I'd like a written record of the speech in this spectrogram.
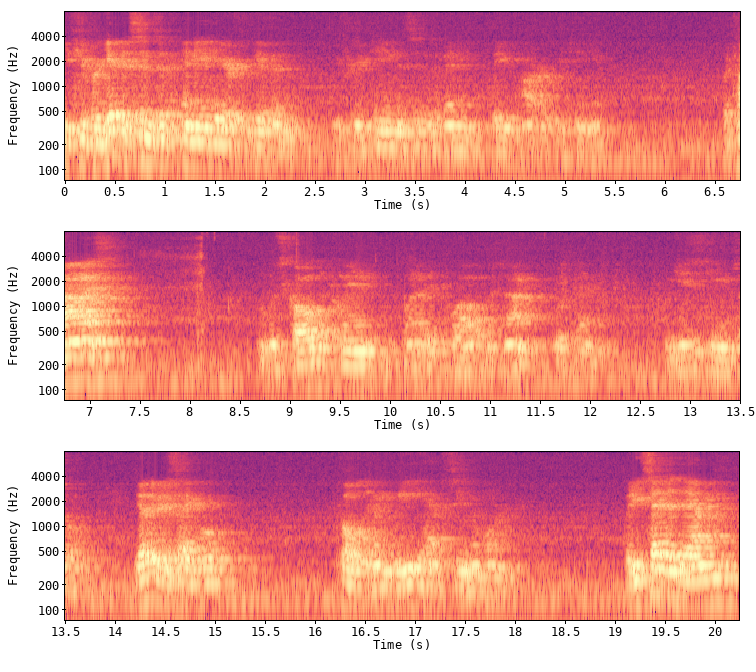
If you forgive the sins of any, they are forgiven. If you retain the sins of any, they are Thomas, who was called twin, one of the twelve, was not with them when Jesus came. So the other disciple told him, We have seen the Lord. But he said to them,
